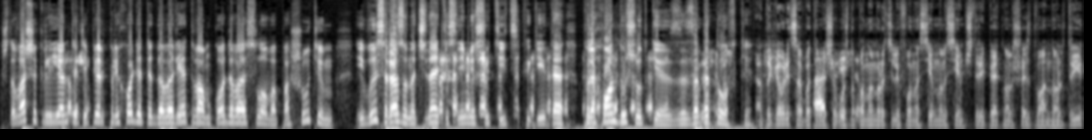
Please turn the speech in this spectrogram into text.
что ваши клиенты Хорошо. теперь приходят и говорят вам кодовое слово «пошутим», и вы сразу начинаете с ними шутить. Какие-то про Хонду шутки, за- заготовки. А договориться об этом еще можно по номеру телефона 707-450-6203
